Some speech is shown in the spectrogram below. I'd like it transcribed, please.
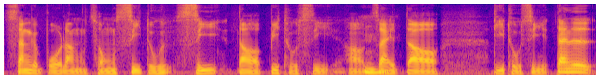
三个波浪，从 C to C 到 B to C，好，再到。D to C，但是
